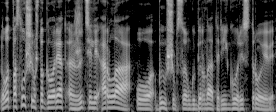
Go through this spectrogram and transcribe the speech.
Но вот послушаем, что говорят жители Орла о бывшем своем губернаторе Егоре Строеве.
